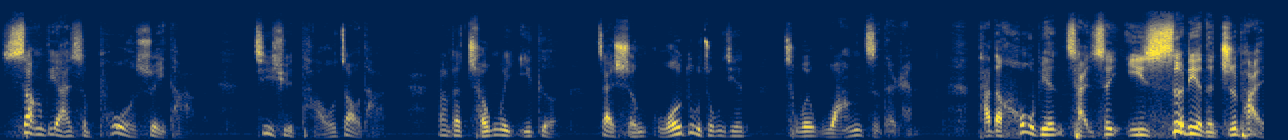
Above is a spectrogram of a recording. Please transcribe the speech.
上帝还是破碎他，继续陶造他，让他成为一个在神国度中间成为王子的人。他的后边产生以色列的支派。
